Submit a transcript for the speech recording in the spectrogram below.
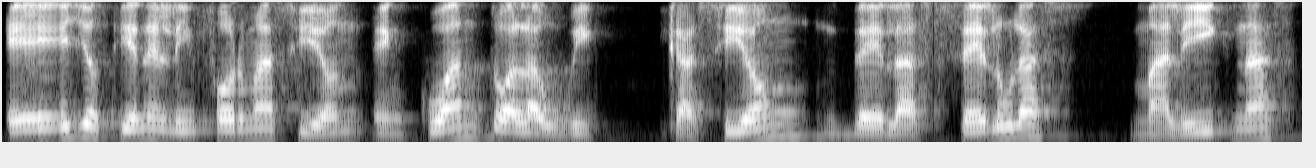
Ellos tienen la información en cuanto a la ubicación de las células malignas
